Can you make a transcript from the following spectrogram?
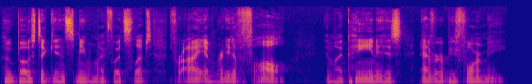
who boast against me when my foot slips, for I am ready to fall, and my pain is ever before me.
